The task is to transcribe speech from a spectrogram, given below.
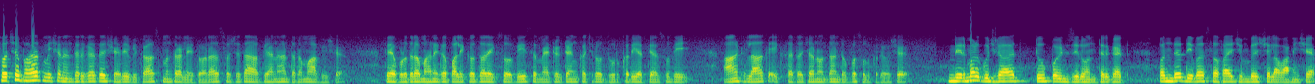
સ્વચ્છ ભારત મિશન અંતર્ગત શહેરી વિકાસ મંત્રાલય દ્વારા સ્વચ્છતા અભિયાન હાથ ધરવામાં આવ્યું છે. તે વડોદરા મહાનગરપાલિકા દ્વારા એકસો વીસ મેટ્રિક ટન કચરો દૂર કરી અત્યાર સુધી આઠ લાખ એકસઠ હજારનો દંડ વસૂલ કર્યો છે. Nirmal Gujarat two point zero અંતર્ગત પંદર દિવસ સફાઈ ઝુંબેશ ચલાવવાની છે,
